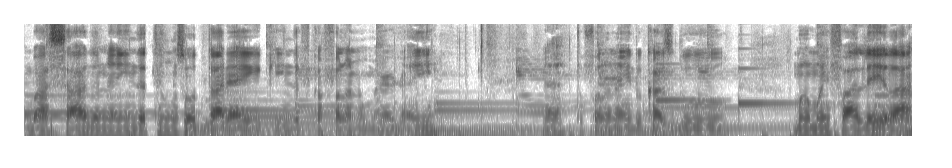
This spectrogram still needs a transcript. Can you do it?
Embaçado, né? Ainda tem uns otários aí que ainda fica falando merda aí, né? Tô falando aí do caso do Mamãe Falei lá,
